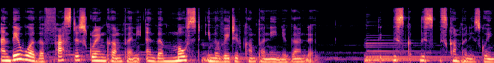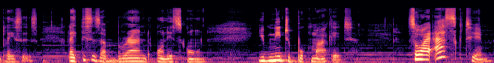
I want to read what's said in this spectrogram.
and they were the fastest growing company and the most innovative company in Uganda. This, this, this company is going places. Like, this is a brand on its own. You need to bookmark it. So I asked him,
